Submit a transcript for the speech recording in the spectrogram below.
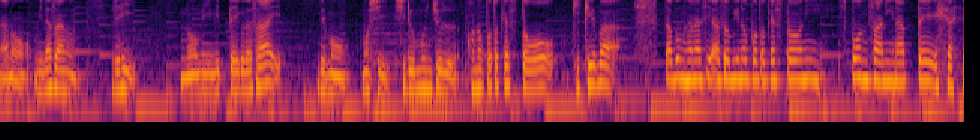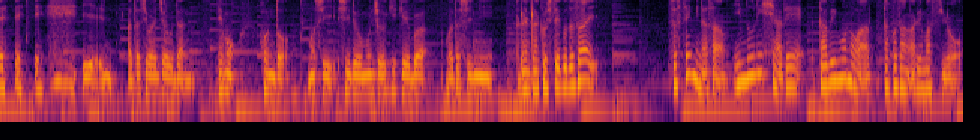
あの皆さんぜひ飲み見てください。でももしシルムンジュルこのポッドキャストを聞けば多分話遊びのポッドキャストにスポンサーになって え私は冗談。でも本当もし資料文章を聞けば私に連絡してください。そして皆さんインドネシアで食べ物はたくさんありますよ。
